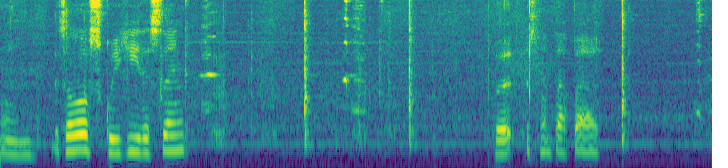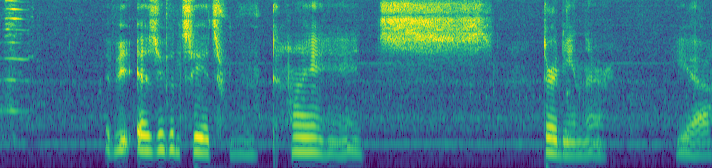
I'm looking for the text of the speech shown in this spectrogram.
Um, it's a little squeaky this thing but it's not that bad. If you, as you can see it's kind of dirty in there. Yeah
